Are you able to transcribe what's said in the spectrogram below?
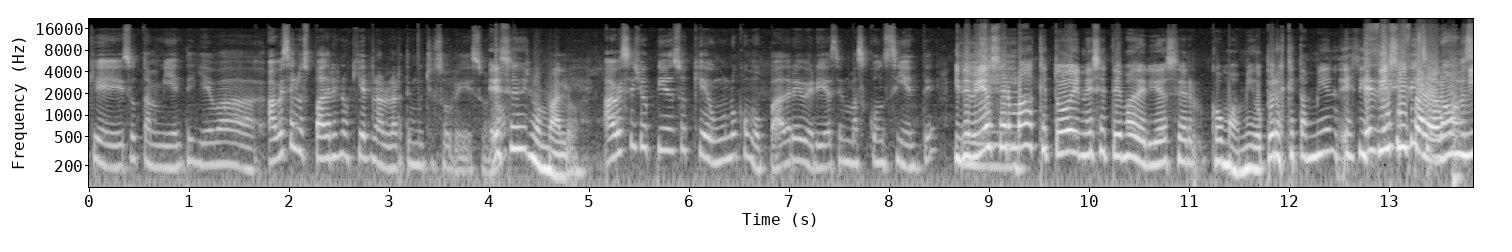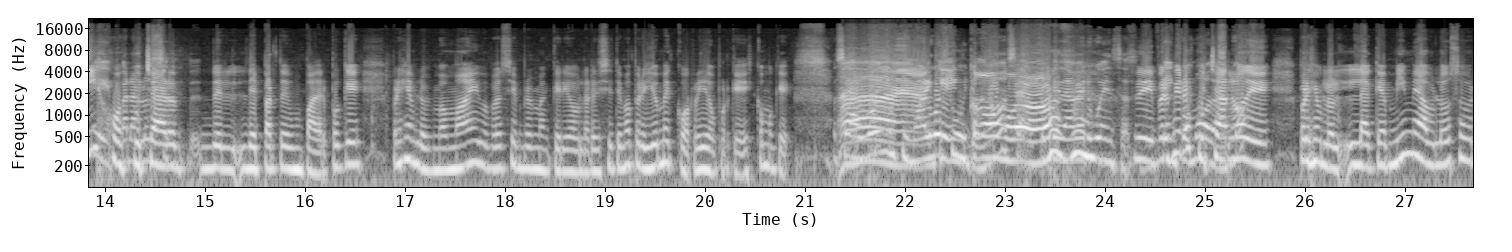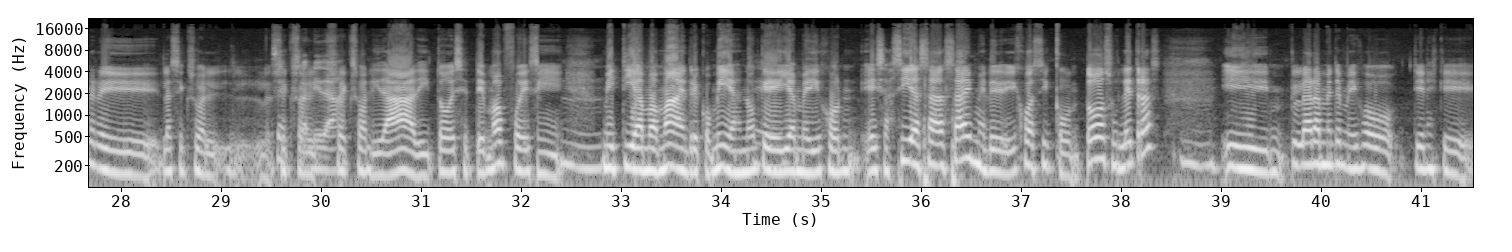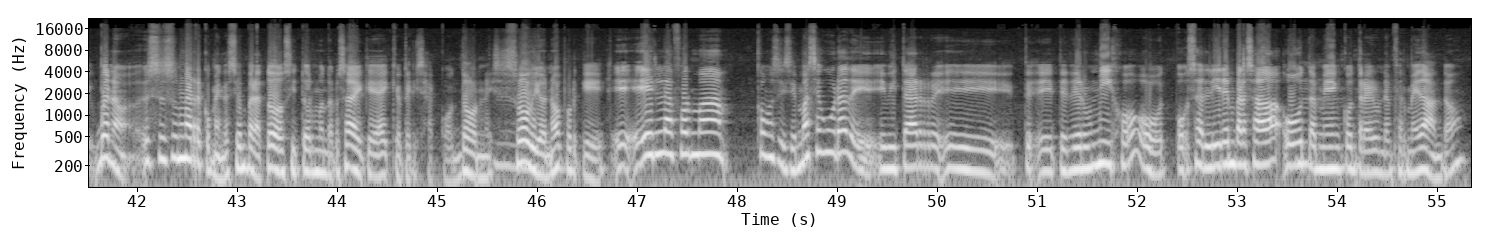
que eso también te lleva... A veces los padres no quieren hablarte mucho sobre eso. ¿no? Eso es lo malo. A veces yo pienso que uno como padre debería ser más consciente. Y, debería ser más que todo en ese tema, debería ser como amigo. Pero es que también es difícil, para un hijo escuchar de, parte de un padre. Porque, por ejemplo, mi mamá y mi papá siempre me han querido hablar de ese tema, pero yo me he corrido porque es como que... O sea, algo íntimo, algo tuyo, ¿no? O sea, da vergüenza. Sí, prefiero escucharlo de, por ejemplo, la que a mí me habló sobre la sexual, sexualidad. sexualidad y todo ese tema fue mi, mm. mi tía mamá, entre comillas, ¿no? Que ella me dijo, es así, así, así, y me le dijo así con todas sus letras. Mm. Y claramente me dijo, tienes que, bueno, eso es una recomendación para todos y todo el mundo lo sabe, que hay que utilizar condones, es mm. obvio, ¿no? Porque eh, es la forma ¿cómo se dice? Más segura de evitar eh, eh, tener un hijo o, salir embarazada o también contraer una enfermedad, ¿no?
